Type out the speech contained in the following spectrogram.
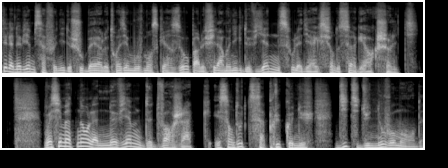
C'était la 9e symphonie de Schubert, le troisième mouvement scherzo par le Philharmonique de Vienne sous la direction de Sir Georg Scholti. Voici maintenant la neuvième de Dvorak, et sans doute sa plus connue, dite du Nouveau Monde.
